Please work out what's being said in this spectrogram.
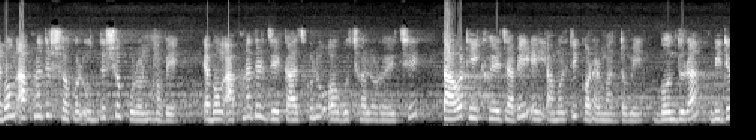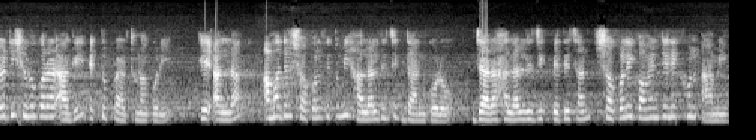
এবং আপনাদের সকল উদ্দেশ্য পূরণ হবে এবং আপনাদের যে কাজগুলো অগুছালো রয়েছে, তাও ঠিক হয়ে যাবে এই আমলটি করার মাধ্যমে। বন্ধুরা, ভিডিওটি শুরু করার আগে একটু প্রার্থনা করি, হে আল্লাহ, আমাদের সকলকে তুমি হালাল রিজিক দান করো। যারা হালাল রিজিক পেতে চান, সকলেই কমেন্টে লিখুন আমিন।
